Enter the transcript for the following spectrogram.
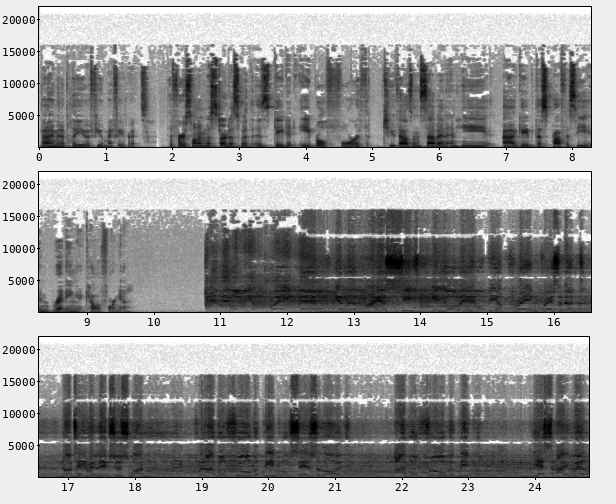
but I'm going to play you a few of my favorites. The first one I'm going to start us with is dated April 4th, 2007, and he uh, gave this prophecy in Redding, California. There will be a praying man in the highest seat in your land. There will be a praying president, not a religious one, but I will fool the people, says the Lord. I will fool the people. Yes, I will.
